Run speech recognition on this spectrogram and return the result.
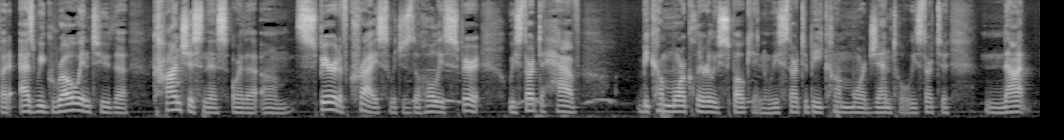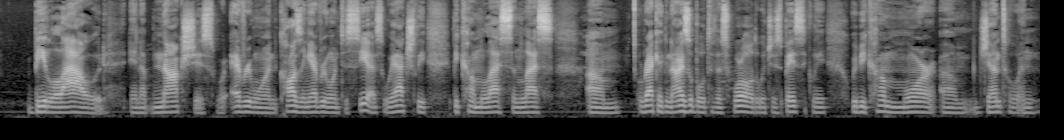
But as we grow into the consciousness or the um, spirit of Christ, which is the Holy Spirit, we start to have become more clearly spoken. We start to become more gentle. We start to not be loud and obnoxious where everyone causing everyone to see us we actually become less and less um, recognizable to this world which is basically we become more um, gentle and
